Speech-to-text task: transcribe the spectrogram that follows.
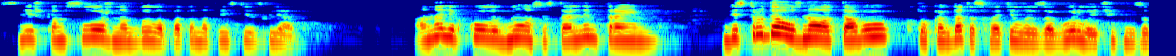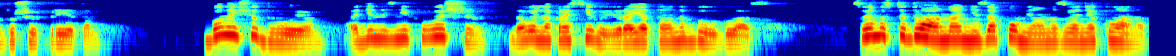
Слишком сложно было потом отвести взгляд. Она легко улыбнулась остальным троим. Без труда узнала того, кто когда-то схватил ее за горло и чуть не задушив при этом. Было еще двое. Один из них выше, довольно красивый, вероятно, он и был глаз. Своему стыду она не запомнила названия кланов.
